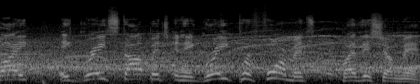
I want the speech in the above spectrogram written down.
fight. A great stoppage and a great performance by this young man.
